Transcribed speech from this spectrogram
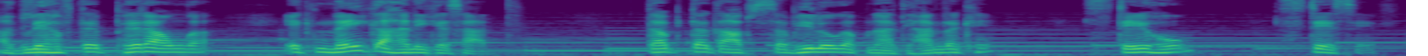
अगले हफ़्ते फिर आऊँगा एक नई कहानी के साथ। तब तक आप सभी लोग अपना ध्यान रखें स्टे होम स्टे सेफ़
